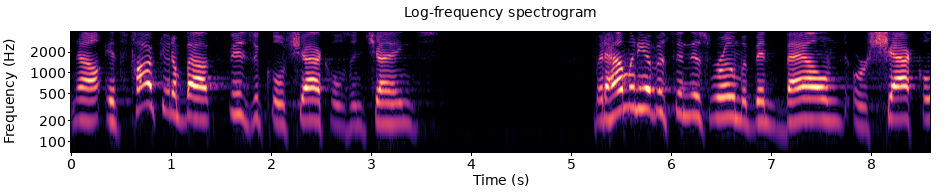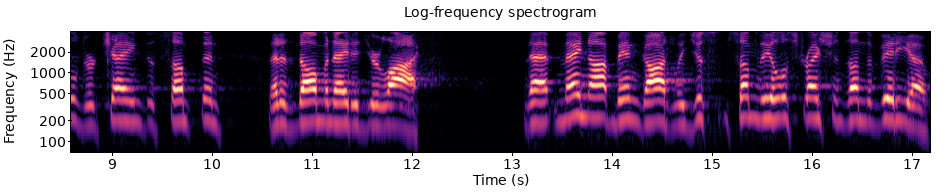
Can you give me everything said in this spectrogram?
Now, it's talking about physical shackles and chains. But how many of us in this room have been bound or shackled or chained to something that has dominated your life? That may not have been godly. Just some of the illustrations on the video.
